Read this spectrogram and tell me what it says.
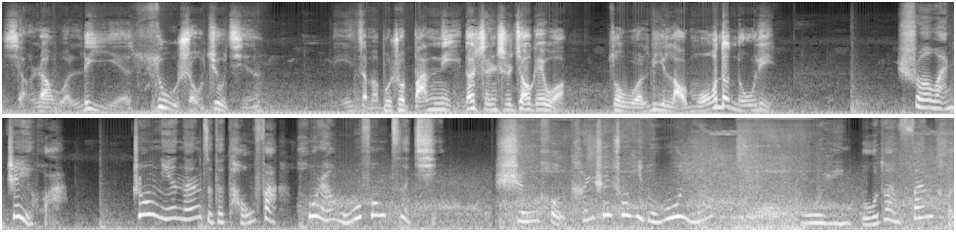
想让我立野束手就擒？你怎么不说把你的身世交给我，做我厉老魔的奴隶？说完这话，中年男子的头发忽然无风自起，身后腾伸出一朵乌云，乌云不断翻腾，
